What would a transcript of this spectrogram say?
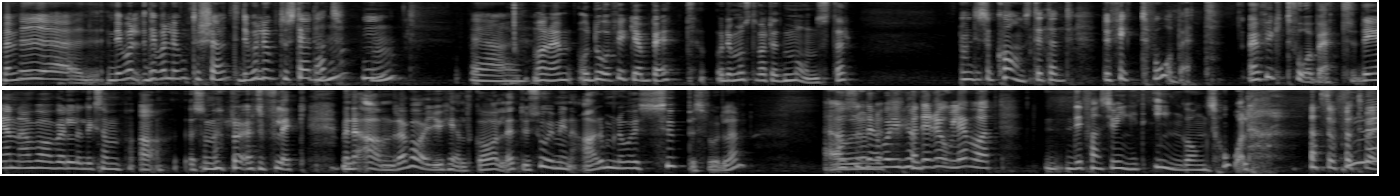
men vi, eh, det, var, det var lugnt och skönt. Det var lugnt och städat. Mm. Eh, Var det. Och då fick jag bett. Och det måste varit ett monster. Men det är så konstigt att du fick två bett. Jag fick två bett. Det ena var väl liksom, ja, som en röd fläck. Men det andra var ju helt galet. Du såg ju min arm, den var ju supersvullen. Alltså, det var ju helt- Men det roliga var att det fanns ju inget ingångshål. Alltså Nej,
